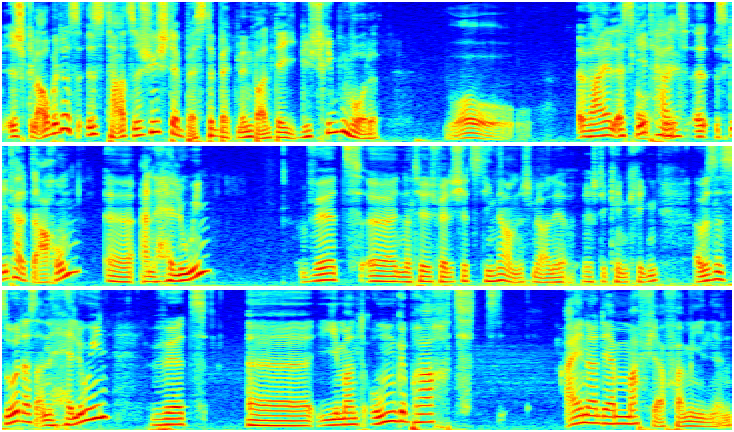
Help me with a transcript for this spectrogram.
ich glaube, das ist tatsächlich der beste Batman-Band, der je geschrieben wurde. Wow. Weil es geht Okay. halt, äh, es geht halt darum, äh, an Halloween wird, äh, natürlich werde ich jetzt die Namen nicht mehr alle richtig hinkriegen, aber es ist so, dass an Halloween wird äh, jemand umgebracht, einer der Mafia-Familien.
